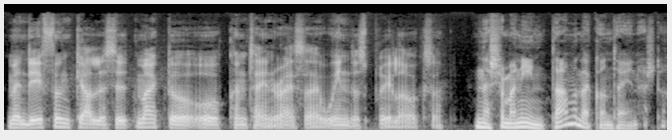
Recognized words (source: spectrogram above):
Men det funkar alldeles utmärkt att, containerisa Windows-prylar också. När ska man inte använda containers då?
